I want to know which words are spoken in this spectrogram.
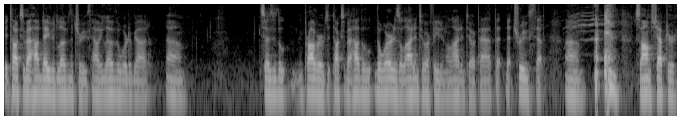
it talks about how David loved the truth, how he loved the Word of God. Um, it says in Proverbs, it talks about how the, the Word is a light unto our feet and a light unto our path. That, that truth, that um, Psalms chapter,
